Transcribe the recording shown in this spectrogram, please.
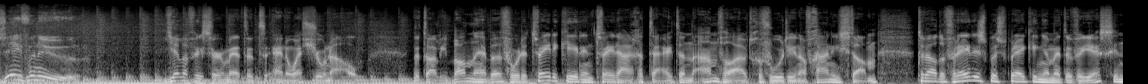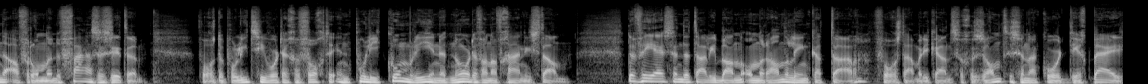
7 uur. Jelle Visser met het NOS-journaal. De Taliban hebben voor de tweede keer in twee dagen tijd... een aanval uitgevoerd in Afghanistan... terwijl de vredesbesprekingen met de VS in de afrondende fase zitten. Volgens de politie wordt er gevochten in Puli Kumri in het noorden van Afghanistan. De VS en de Taliban onderhandelen in Qatar. Volgens de Amerikaanse gezant is een akkoord dichtbij.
